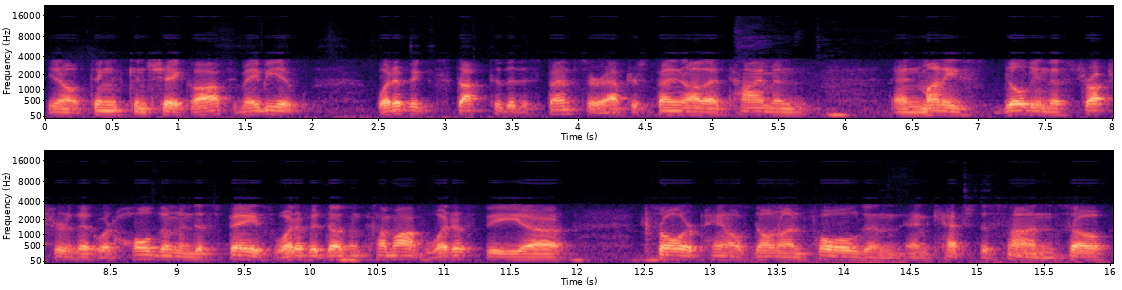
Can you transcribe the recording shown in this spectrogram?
you know, things can shake off. Maybe it. What if it stuck to the dispenser after spending all that time and and money building the structure that would hold them into space. What if it doesn't come off? What if the uh, solar panels don't unfold and, and catch the sun? So,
